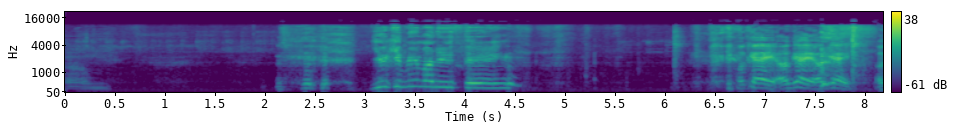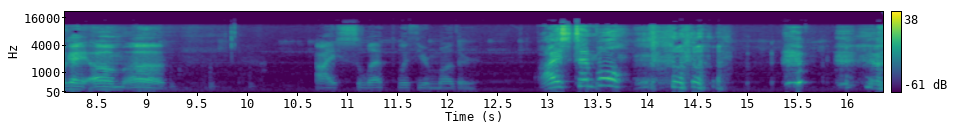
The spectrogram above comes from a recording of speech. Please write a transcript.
um. You can be my new thing. okay, okay, okay, okay. Um, uh. I slept with your mother. Ice Temple? no.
